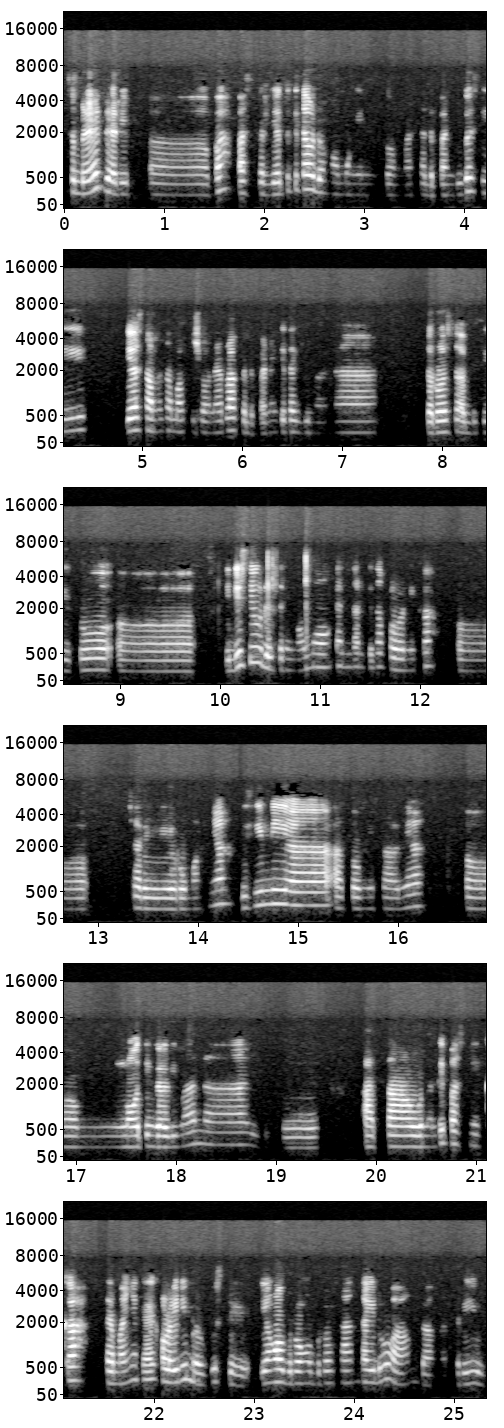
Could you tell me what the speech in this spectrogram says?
sebenarnya dari eh, apa pas kerja tuh kita udah ngomongin ke masa depan juga sih. Ya sama-sama visioner lah ke depannya kita gimana. Terus abis itu eh jadi sih udah sering ngomong kan ntar kita kalau nikah eh, cari rumahnya di sini ya atau misalnya em, mau tinggal di mana gitu. Atau nanti pas nikah temanya kayak kalau ini bagus deh yang ngobrol-ngobrol santai doang nggak serius.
